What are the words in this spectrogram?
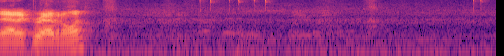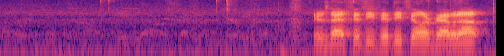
Fanatic grabbing one. Here's that 50-50 filler. Grab it up.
